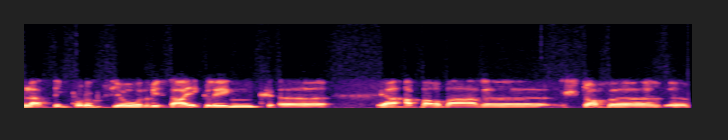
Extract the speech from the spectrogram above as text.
Plastikproduktion, Recycling, äh, ja, abbaubare Stoffe, äh,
